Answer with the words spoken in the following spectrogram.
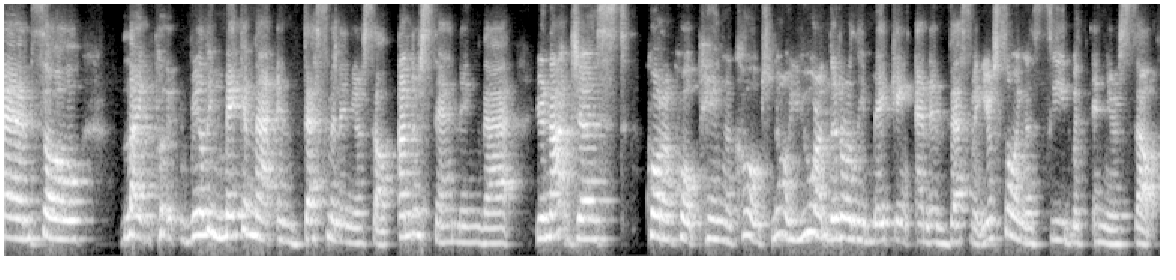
And so, like, really making that investment in yourself, understanding that you're not just quote unquote paying a coach. No, you are literally making an investment. You're sowing a seed within yourself.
